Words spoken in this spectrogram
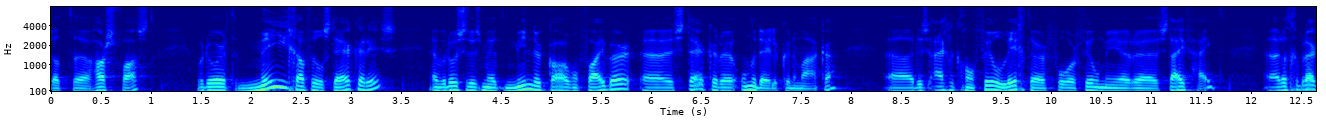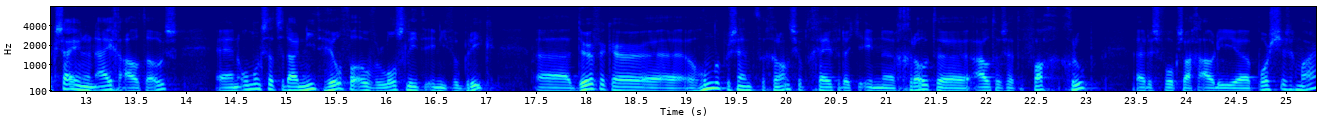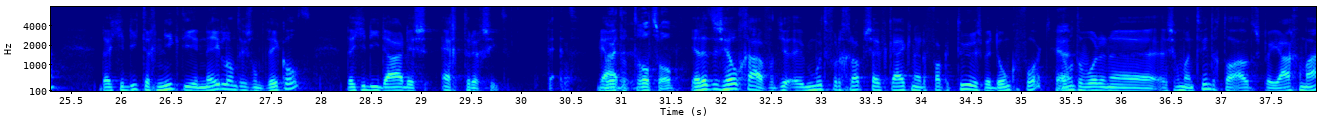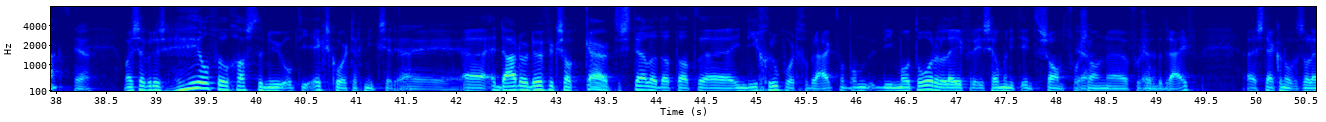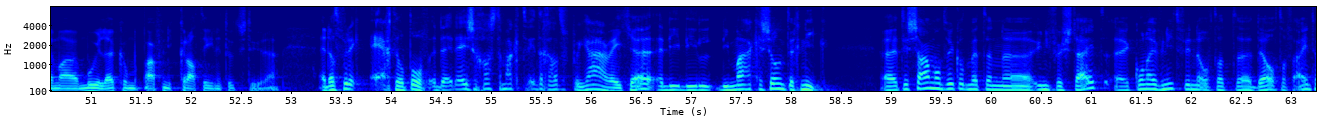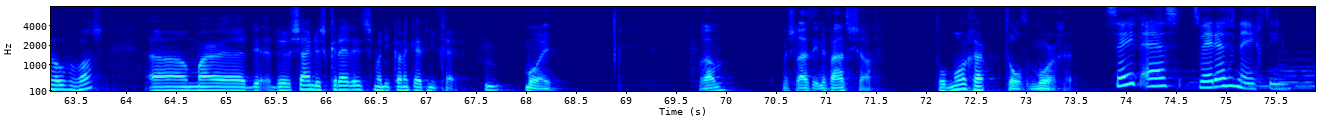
dat hars vast. Waardoor het mega veel sterker is. En waardoor ze dus met minder carbon fiber uh, sterkere onderdelen kunnen maken. Uh, dus eigenlijk gewoon veel lichter voor veel meer uh, stijfheid. dat gebruiken zij in hun eigen auto's. En ondanks dat ze daar niet heel veel over loslieten in die fabriek... durf ik er 100% garantie op te geven dat je in grote auto's uit de VAG-groep... dus Volkswagen, Audi, Porsche zeg maar... dat je die techniek die in Nederland is ontwikkeld dat je die daar dus echt terugziet. Vet. Ja, Ja, er trots op. Ja, dat is heel gaaf. Want je, je moet voor de grap eens even kijken naar de vacatures bij Donkervoort. Ja. Want er worden eh, zeg maar een twintigtal auto's per jaar gemaakt. Ja. Maar ze hebben dus heel veel gasten nu op die X-Core techniek zitten. Ja, ja, ja, ja. Eh, en daardoor durf ik zo keihard te stellen dat dat eh, in die groep wordt gebruikt. Want om die motoren leveren is helemaal niet interessant voor zo'n eh, voor zo'n bedrijf. Sterker nog, is het alleen maar moeilijk om een paar van die kratten hier naartoe te sturen. En dat vind ik echt heel tof. De- deze gasten maken 20 auto's per jaar, weet je. En Die, die, die maken zo'n techniek. Het is samen ontwikkeld met een universiteit. Ik kon even niet vinden of dat Delft of Eindhoven was. Maar de- er zijn dus credits, maar die kan ik even niet geven. Hm, mooi. Bram, we sluiten innovaties af. Tot morgen. Tot morgen. Save As 2019.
